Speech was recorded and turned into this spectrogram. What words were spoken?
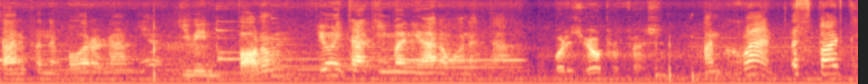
Starting from the border, now I'm here. You mean bottom? If you ain't talking money, I don't want to talk. What is your profession? I'm Juan, a Spartan.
